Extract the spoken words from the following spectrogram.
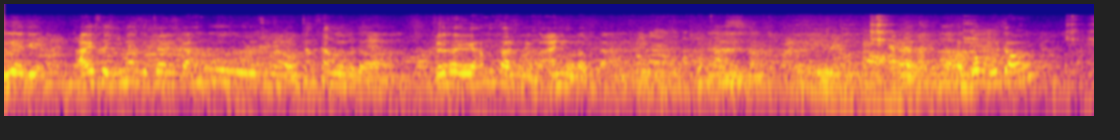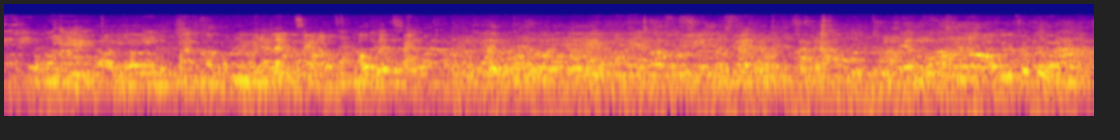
이게 지금 다 해서 29,000원이니까 한국으로 치면 엄청 싼 거거든. 그래서 여기 한국 사람들이 많이 오나 보다. 아, 한번 먹어보죠. 소스가 왔네.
